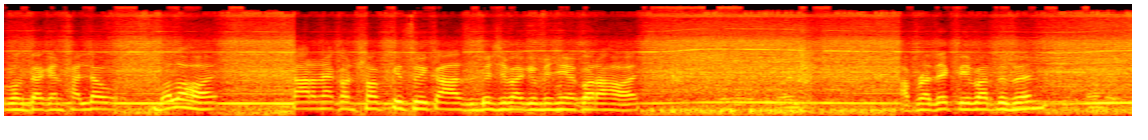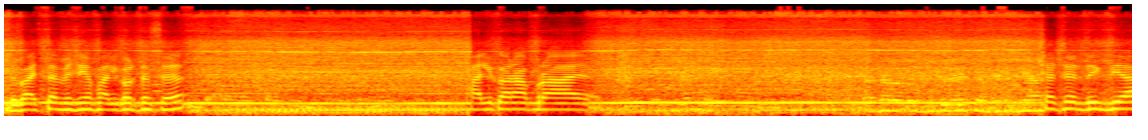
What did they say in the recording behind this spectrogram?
এবং দেখেন ফাইলটাও ভালো হয়। কারণ এখন সব কিছুই কাজ বেশিরভাগই মেশিনে করা হয়। আপনারা দেখতেই পারতেছেন যে বাইশটা মেশিনে ফাইল করতেছে। ফাইল করা প্রায় শেষের দিক দিয়া।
